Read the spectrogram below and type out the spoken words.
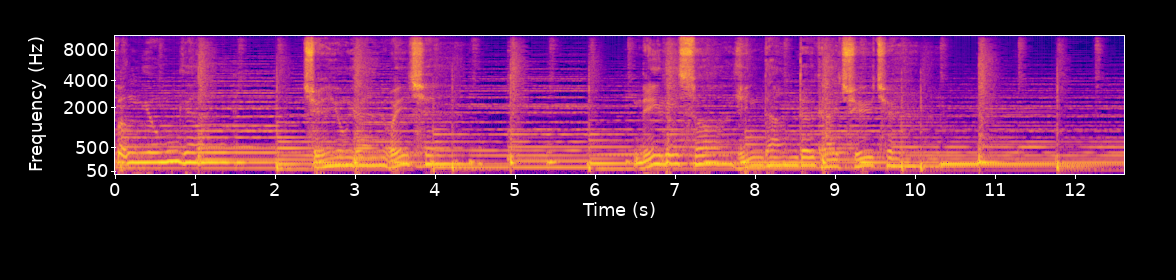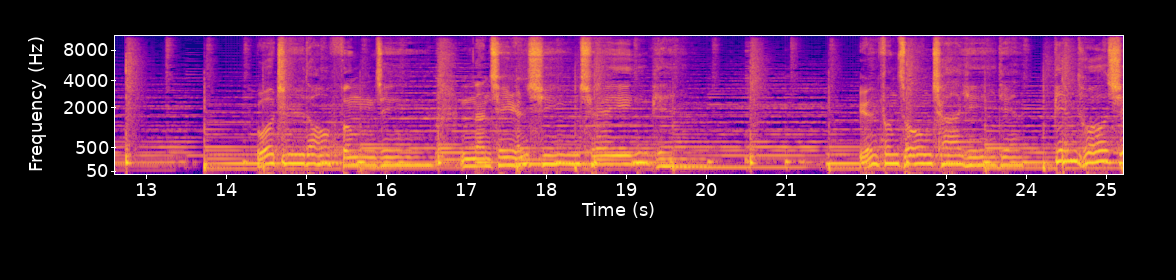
份永远，却永远未见。你理所应当的该拒绝。我知道风景难牵人心，却已变。缘分总差一点便妥协。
